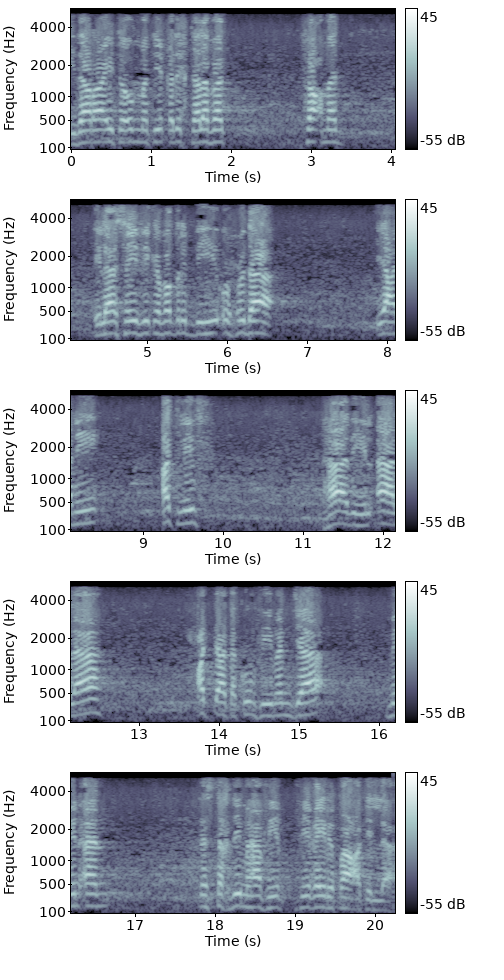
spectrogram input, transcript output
إذا رأيت أمتي قد اختلفت فاعمد إلى سيفك فاضرب به أحدا. يعني أتلف هذه الآلة حتى تكون في منجى من أن تستخدمها في في غير طاعة الله.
